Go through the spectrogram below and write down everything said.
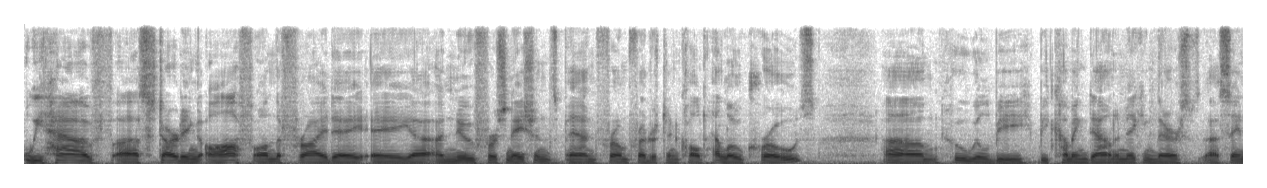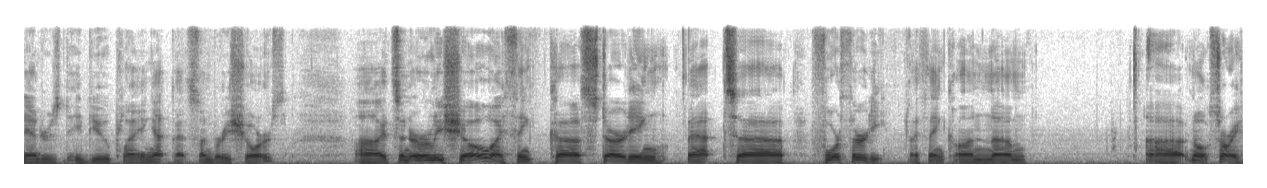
we have uh, starting off on the Friday a, uh, a new First Nations band from Fredericton called Hello Crows. Um, who will be, be coming down and making their uh, St. Andrew's debut playing at, at Sunbury Shores. Uh, it's an early show, I think, uh, starting at 4.30, I think, on, um, no, sorry,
